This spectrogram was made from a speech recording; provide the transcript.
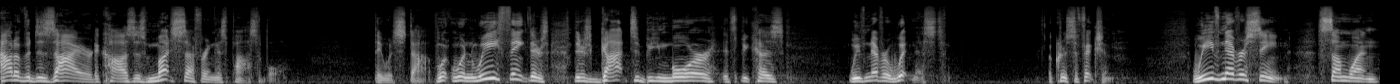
out of a desire to cause as much suffering as possible, they would stop. When we think there's, there's got to be more, it's because we've never witnessed a crucifixion. We've never seen someone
